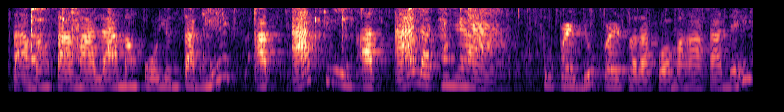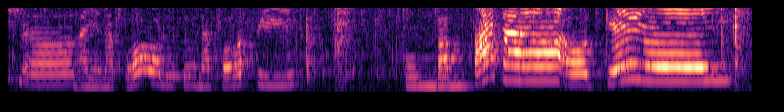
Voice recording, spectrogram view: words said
Tamang-tama lamang po yung tamis at asin at alat niya. Super duper sarap po mga ka-nation. Ayan na po, luto na po si Humbampata. Okay.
